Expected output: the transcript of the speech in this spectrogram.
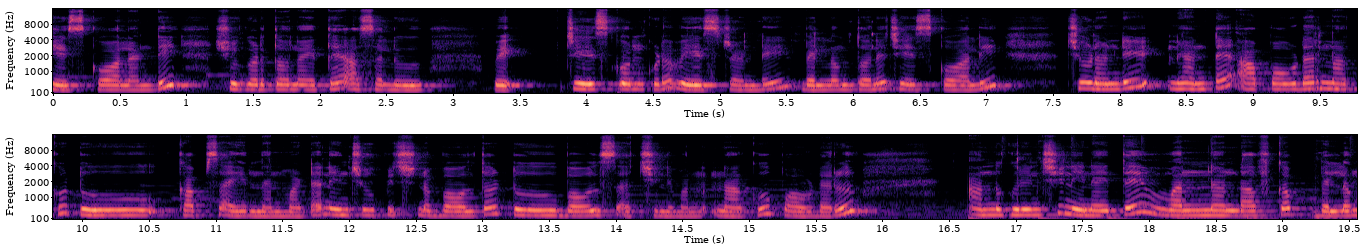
చేసుకోవాలండి. షుగర్తోనైతే అసలు వే చేసుకొని కూడా వేస్ట్ అండి. బెల్లంతోనే చేసుకోవాలి. చూడండి అంటే ఆ పౌడర్ నాకు టూ కప్స్ అయిందనమాట నేను చూపించిన బౌల్తో టూ బౌల్స్ వచ్చింది మన నాకు పౌడరు అందు గురించి నేనైతే వన్ అండ్ హాఫ్ కప్ బెల్లం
